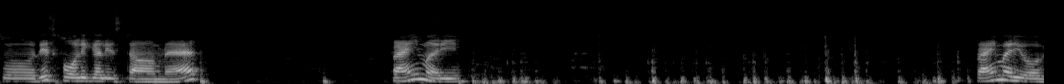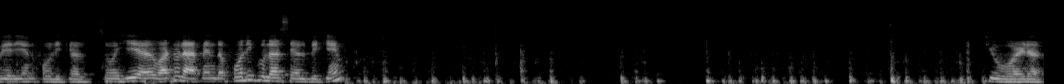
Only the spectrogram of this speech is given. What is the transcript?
so this follicle is termed as primary primary ovarian follicle. So here what will happen? The follicular cell became cuboidal.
